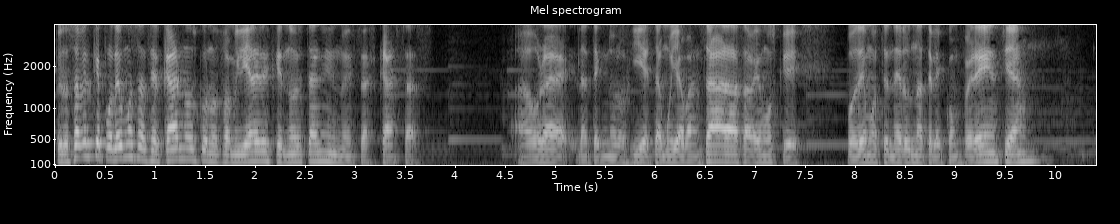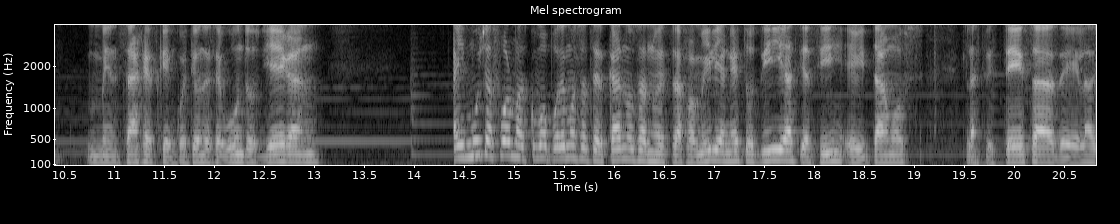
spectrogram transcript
Pero sabes que podemos acercarnos con los familiares que no están en nuestras casas. Ahora la tecnología está muy avanzada, sabemos que podemos tener una teleconferencia, mensajes que en cuestión de segundos llegan. Hay muchas formas como podemos acercarnos a nuestra familia en estos días y así evitamos las tristezas de la...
